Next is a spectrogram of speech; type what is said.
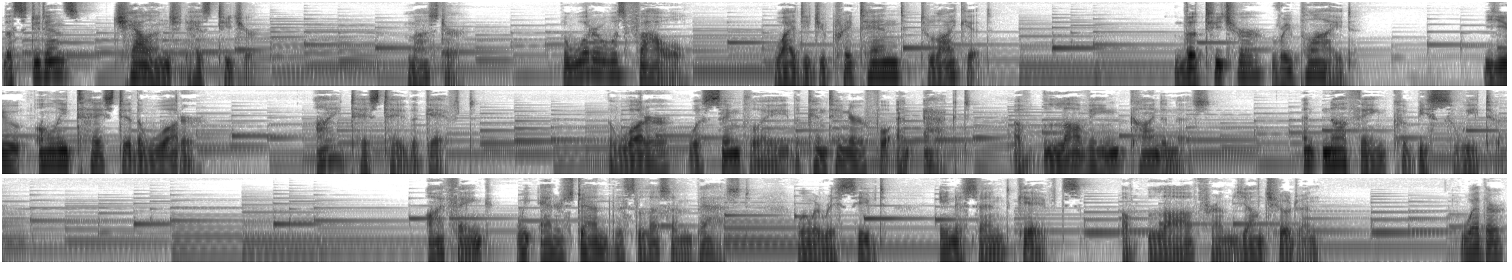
The students challenged his teacher. Master, the water was foul. Why did you pretend to like it? The teacher replied, You only tasted the water. I tasted the gift. The water was simply the container for an act of loving kindness, and nothing could be sweeter. I think we understand this lesson best when we received innocent gifts of love from young children. Whether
